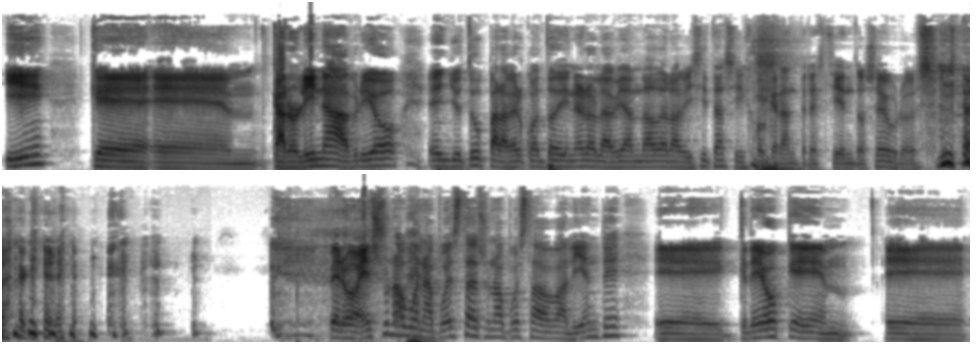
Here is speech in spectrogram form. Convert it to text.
y que eh, Carolina abrió en YouTube para ver cuánto dinero le habían dado la visita y dijo que eran 300 euros. Pero es una buena apuesta, es una apuesta valiente. Eh, creo que eh,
